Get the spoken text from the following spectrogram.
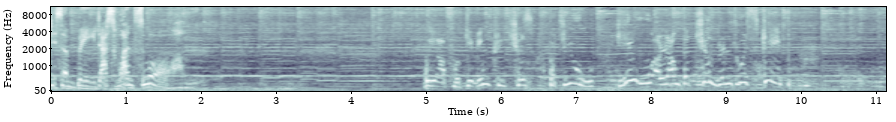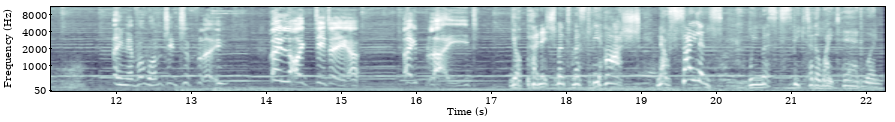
Disobeyed us once more. We are forgiving creatures, but you, you allowed the children to escape. They never wanted to flee. They liked it here. They played. Your punishment must be harsh. Now silence! We must speak to the white-haired one.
